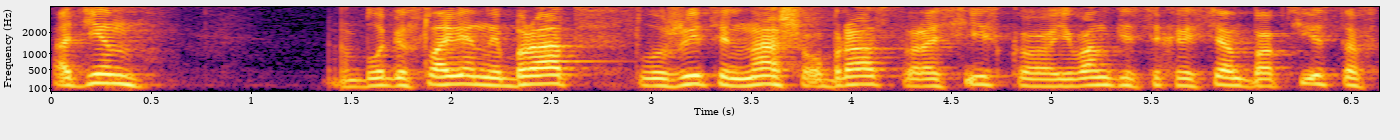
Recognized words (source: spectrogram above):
Один благословенный брат, служитель нашего братства российского, евангельских христиан-баптистов,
